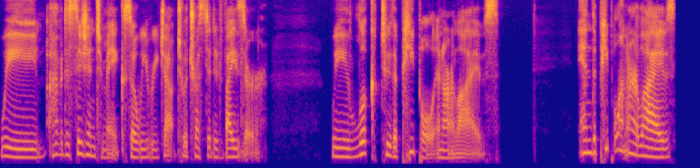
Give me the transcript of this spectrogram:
We have a decision to make, so we reach out to a trusted advisor. We look to the people in our lives. And the people in our lives,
